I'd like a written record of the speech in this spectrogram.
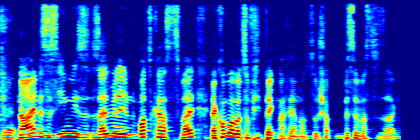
Ja. Nein, es ist irgendwie, seit wir den Modscast 2, da kommen wir aber zum Feedback nachher noch zu. Ich habe ein bisschen was zu sagen.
